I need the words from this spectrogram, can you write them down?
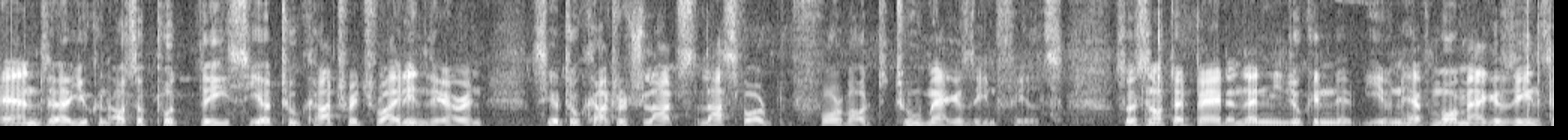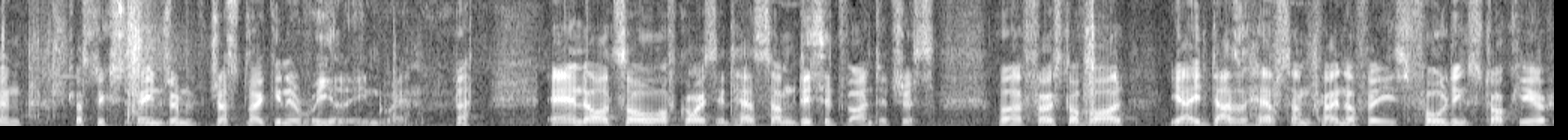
And uh, you can also put the CO2 cartridge right in there and CO2 cartridge lasts, lasts for, for about two magazine fills. So it's not that bad. And then you can even have more magazines and just exchange them just like in a real Ingram. and also, of course, it has some disadvantages. Uh, first of all, yeah, it does have some kind of a folding stock here.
